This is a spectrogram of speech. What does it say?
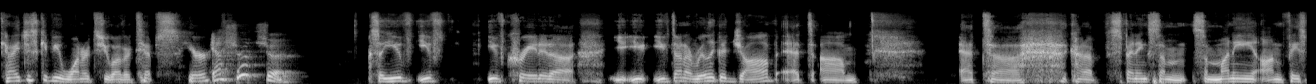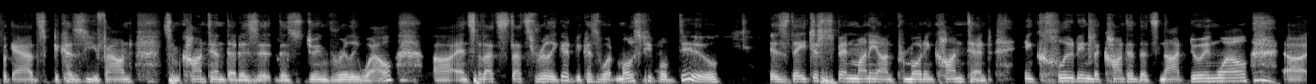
Can I just give you one or two other tips here? Yeah, sure, sure. So you've you've you've created a you, you have done a really good job at um, at uh, kind of spending some some money on Facebook ads because you found some content that is that's doing really well, uh, and so that's that's really good because what most people do is they just spend money on promoting content, including the content that's not doing well. Uh,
